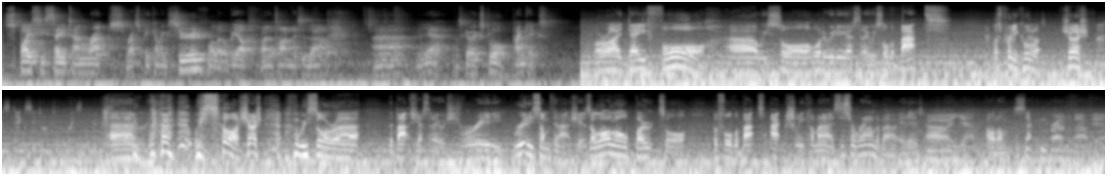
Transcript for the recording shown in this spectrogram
spicy seitan wraps recipe coming soon. Well, it'll be up by the time this is out. Uh, and yeah, let's go explore pancakes. All right, day four. Uh, we saw. What did we do yesterday? We saw the bats. That's pretty cool. Shush. First exit onto the west. Um, we saw, shush, we saw uh, the bats yesterday, which is really, really something actually. It's a long old boat tour before the bats actually come out. Is this a roundabout? It is. Uh, yeah. Hold on. Second roundabout here.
